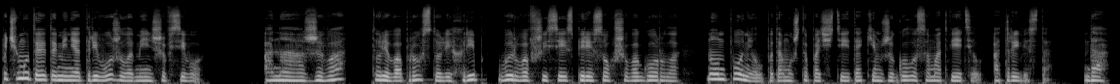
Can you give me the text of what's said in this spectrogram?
Почему-то это меня тревожило меньше всего. Она жива? То ли вопрос, то ли хрип, вырвавшийся из пересохшего горла, но он понял, потому что почти таким же голосом ответил, отрывисто. «Да,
